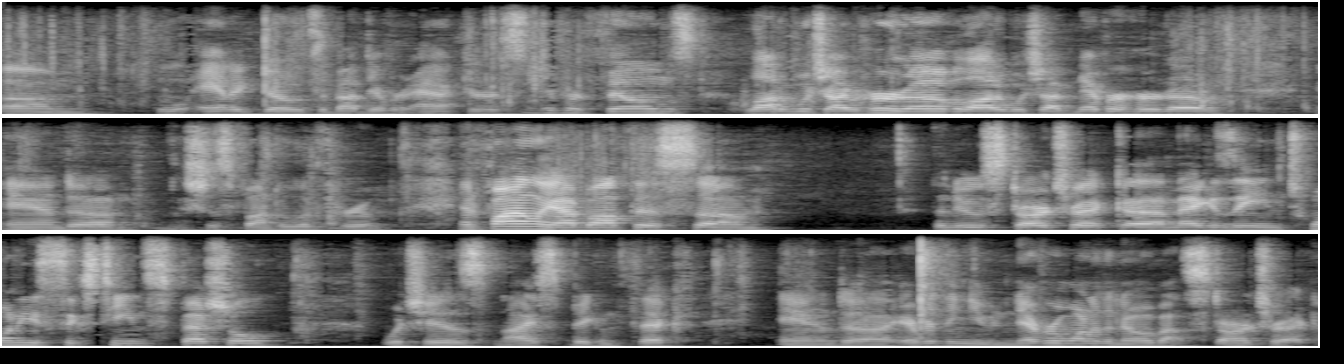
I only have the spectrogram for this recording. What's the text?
um, little anecdotes about different actors, different films, a lot of which I've heard of, a lot of which I've never heard of, and um, it's just fun to look through. And finally, I bought this, um, the new Star Trek uh, magazine 2016 special, which is nice, big and thick, and uh, everything you never wanted to know about Star Trek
